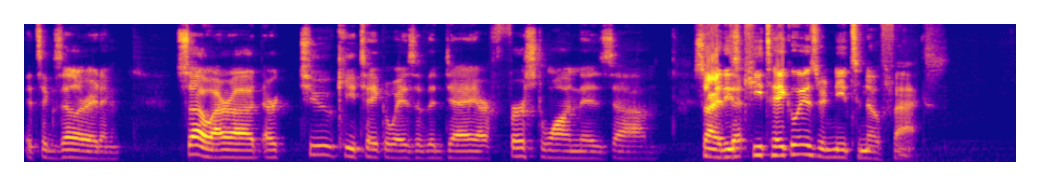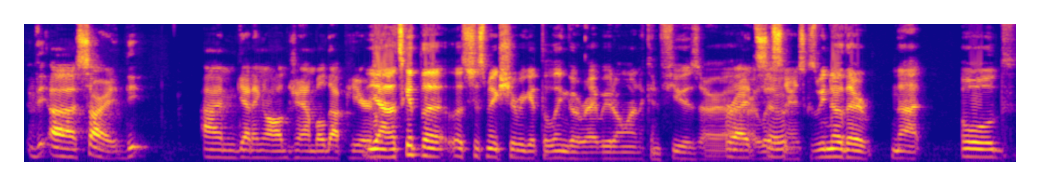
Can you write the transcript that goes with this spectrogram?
it's exhilarating. So our uh, our two key takeaways of the day. Our first one is um, Sorry, these the, key takeaways or need to know facts? The, uh, sorry, the I'm getting all jumbled up here. Yeah, let's get the let's just make sure we get the lingo right. We don't want to confuse our, uh, right, our so, listeners because we know they're not old,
